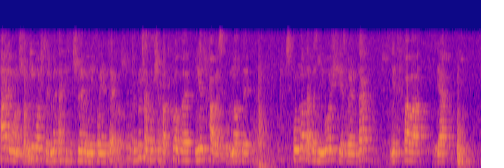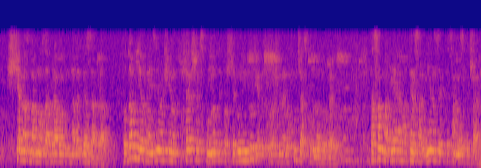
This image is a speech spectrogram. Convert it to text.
Pary łączą miłość, coś metafizycznego, niepojętego. Wyklucza to przypadkowe, nietrwałe wspólnoty. Wspólnota bez miłości jest bowiem tak nietrwała jak ściana z marną zaprawą lub nawet bez zaprawy. Podobnie organizują się szersze wspólnoty poszczególni ludzie według określonego klucza wspólnotowego. Ta sama wiara, ten sam język, te same zwyczaje.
